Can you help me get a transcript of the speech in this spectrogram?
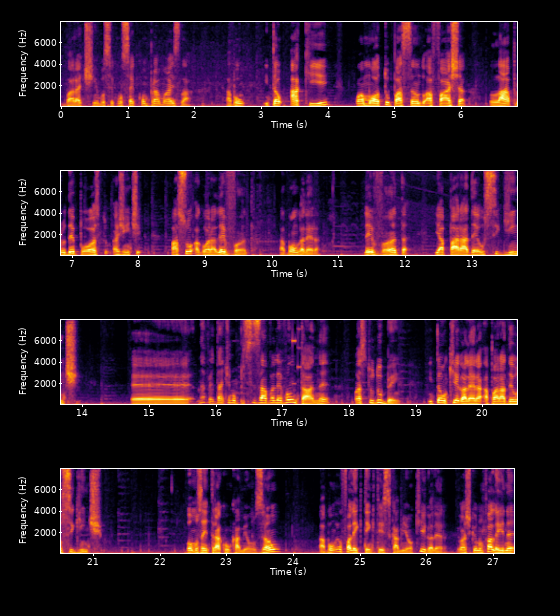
baratinha, você consegue comprar mais lá, tá bom? Então aqui com a moto passando a faixa lá pro depósito. A gente passou, agora levanta, tá bom, galera? Levanta e a parada é o seguinte. É... Na verdade não precisava levantar, né? Mas tudo bem. Então aqui, galera, a parada é o seguinte. Vamos entrar com o caminhãozão, tá bom? Eu falei que tem que ter esse caminhão aqui, galera. Eu acho que eu não falei, né?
